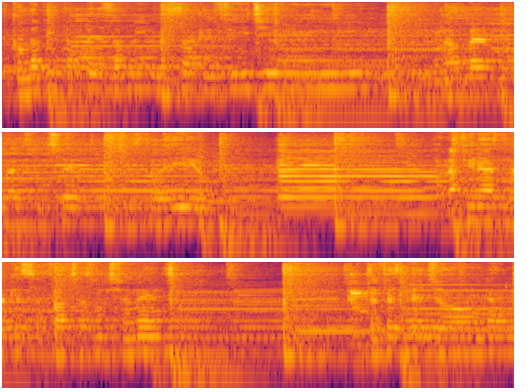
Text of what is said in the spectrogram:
e con la vita appesa a mille sacrifici. Un albergo verso il centro ci sto io una finestra che si affaccia sul cemento. Mentre festeggio un anno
